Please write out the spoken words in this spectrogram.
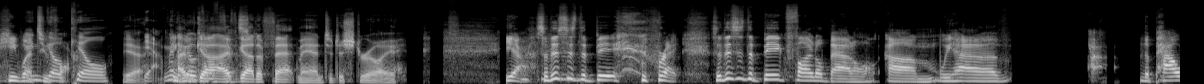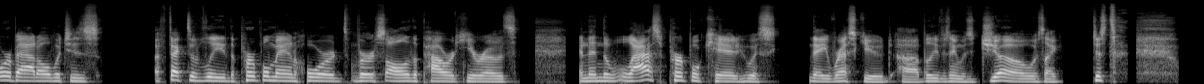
He went and too go far. kill. Yeah. Yeah, I'm gonna go I've kill got I've got a fat man to destroy. Yeah. So this is the big right. So this is the big final battle. Um, we have uh, the power battle, which is effectively the Purple Man hordes versus all of the powered heroes, and then the last purple kid who was they rescued, uh, I believe his name was Joe, was like just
